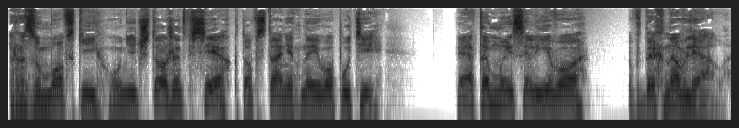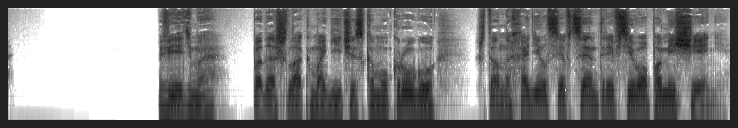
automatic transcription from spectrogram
Разумовский уничтожит всех, кто встанет на его пути. Эта мысль его вдохновляла. Ведьма подошла к магическому кругу, что находился в центре всего помещения.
